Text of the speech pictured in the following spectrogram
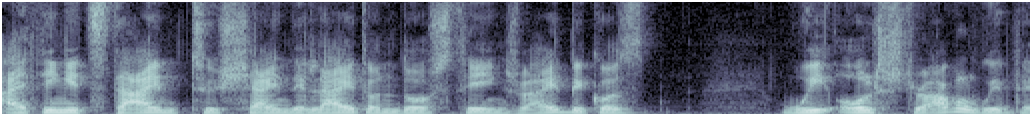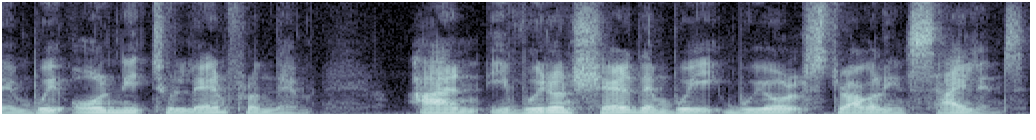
I think it's time to shine the light on those things, right? Because we all struggle with them. We all need to learn from them. And if we don't share them, we, we all struggle in silence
